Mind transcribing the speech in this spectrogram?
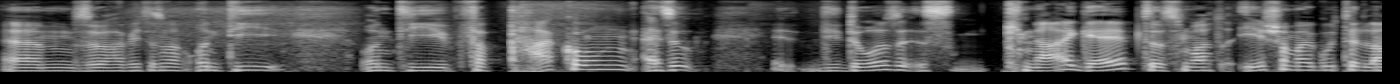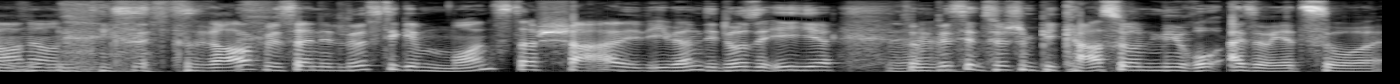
Ja. Ähm, so habe ich das noch. Und die, und die Verpackung, also die Dose ist knallgelb, das macht eh schon mal gute Laune und drauf ist eine lustige Monsterschale. Wir haben die Dose eh hier so ein bisschen zwischen Picasso und Miro, also jetzt so äh,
